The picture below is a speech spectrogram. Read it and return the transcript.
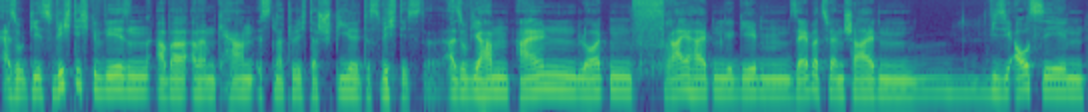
also die ist wichtig gewesen, aber, aber im Kern ist natürlich das Spiel das Wichtigste. Also wir haben allen Leuten Freiheiten gegeben, selber zu entscheiden, wie sie aussehen.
